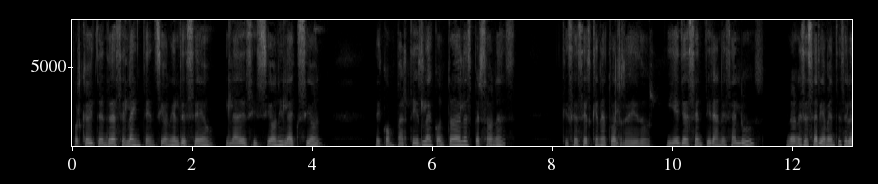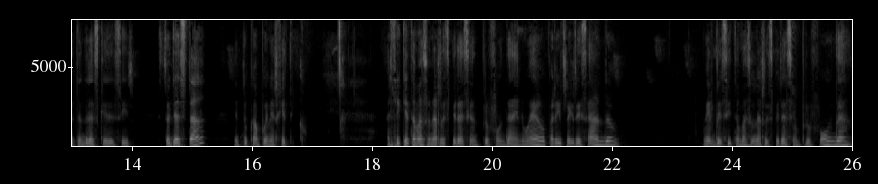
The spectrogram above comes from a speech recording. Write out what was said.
porque hoy tendrás la intención y el deseo y la decisión y la acción de compartirla con todas las personas que se acerquen a tu alrededor. Y ellas sentirán esa luz no necesariamente se lo tendrás que decir. Esto ya está en tu campo energético. Así que tomas una respiración profunda de nuevo para ir regresando. Vuelves y tomas una respiración profunda.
